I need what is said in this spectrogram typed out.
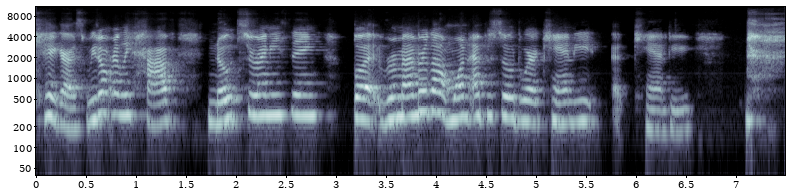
okay guys, we don't really have notes or anything, but remember that one episode where Candy uh, Candy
